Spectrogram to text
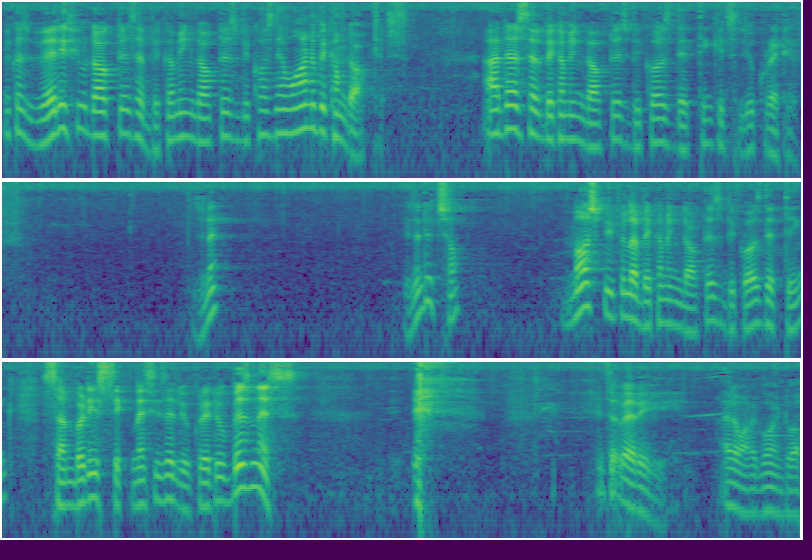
because very few doctors are becoming doctors because they want to become doctors. Others are becoming doctors because they think it's lucrative. Isn't it? Isn't it so? Most people are becoming doctors because they think somebody's sickness is a lucrative business. it's a very… I don't want to go into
